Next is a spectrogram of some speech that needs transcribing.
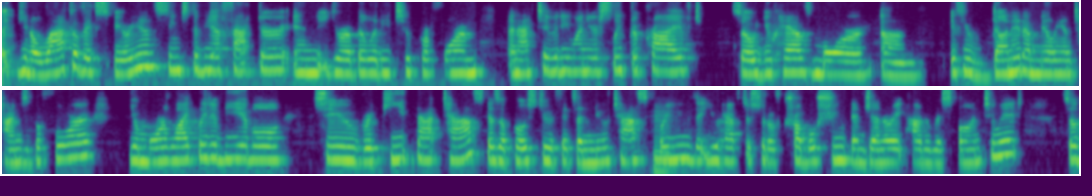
uh, you know lack of experience seems to be a factor in your ability to perform an activity when you're sleep deprived. So you have more um, if you've done it a million times before you're more likely to be able to repeat that task as opposed to if it's a new task mm. for hmm. you that you have to sort of troubleshoot and generate how to respond to it so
